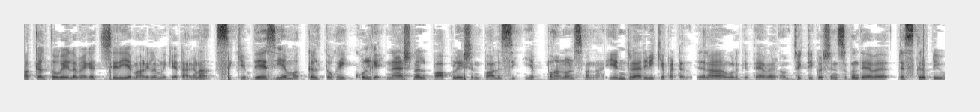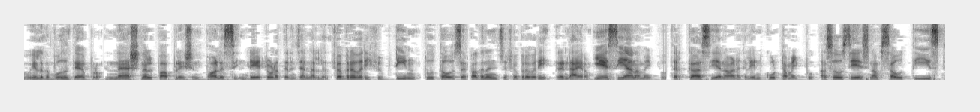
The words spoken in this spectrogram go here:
மக்கள் தொகையில மிகச்சிறிய மாநிலம்னு கேட்டாங்கன்னா சிக்கிம். தேசிய மக்கள் தொகை கொள்கை நேஷனல் பாப்புலேஷன் பாலிசி எப்ப அனௌன்ஸ் பண்ணாங்க என்று அறிவிக்கப்பட்டது. இதெல்லாம் உங்களுக்கு தேவை. அப்ஜெக்டிவ் கொஸ்டின்ஸுக்கும் தேவை. டெஸ்கிரிப்டிவ் எழுதும் போது தேவைப்படும் நேஷனல் பாப்புலேஷன் பாலிசி டேட்டோட தெரிஞ்சா நல்லது. பிப்ரவரி பிப்டீன் டூ தௌசண்ட் பதினஞ்சு பிப்ரவரி ரெண்டாயிரம். ஏசியான் அமைப்பு தெற்காசிய நாடுகளின் கூட்டமைப்பு. Association of south east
